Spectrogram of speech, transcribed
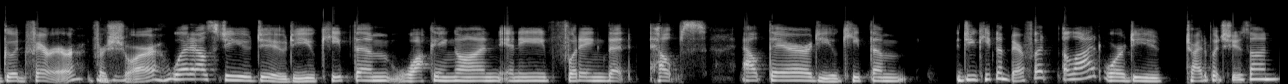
good farrier for mm-hmm. sure. What else do you do? Do you keep them walking on any footing that helps out there? Do you keep them do you keep them barefoot a lot or do you try to put shoes on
